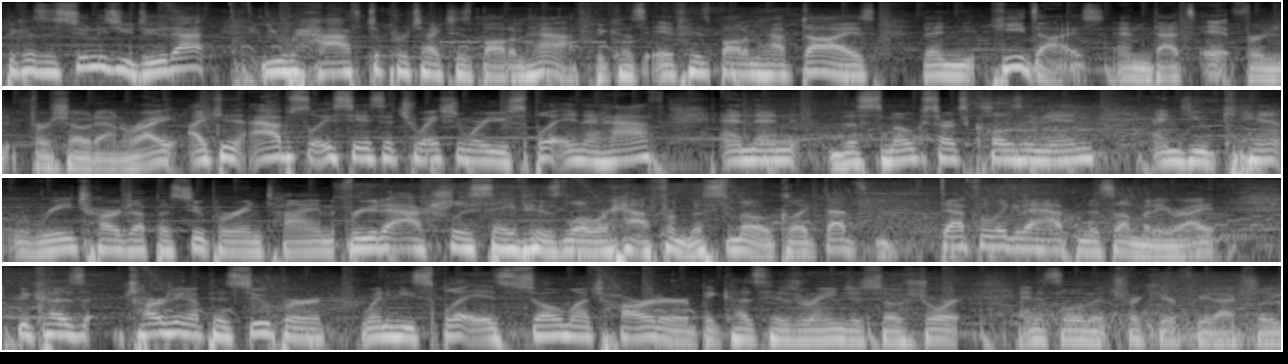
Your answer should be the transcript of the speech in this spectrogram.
because as soon as you do that, you have to protect his bottom half, because if his bottom half dies, then he dies, and that's it for, for showdown, right? I can absolutely see a situation where you split in a half, and then the smoke starts closing in, and you can't recharge up a super in time for you to actually save his lower half from the smoke. Like that's definitely gonna happen to somebody, right? Because charging up his super when he split is so much harder because his range is so short and it's a little bit trickier for you to actually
